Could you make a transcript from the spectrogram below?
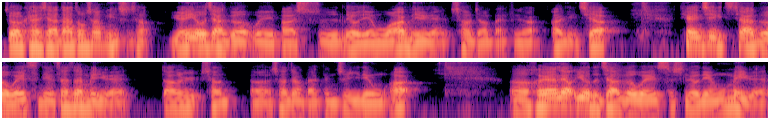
最后看一下大宗商品市场，原油价格为八十六点五二美元，上涨百分之二二点七二；天然气价格为四点三三美元，当日上呃上涨百分之一点五二；呃，核燃料铀的价格为四十六点五美元，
